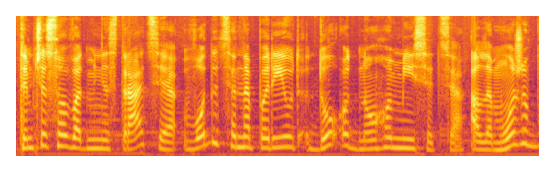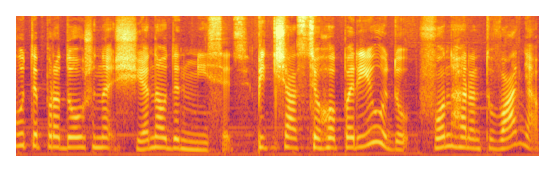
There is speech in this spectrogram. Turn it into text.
Тимчасова адміністрація вводиться на період до одного місяця, але може бути продовжена ще на один місяць. Під час цього періоду фонд гарантування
